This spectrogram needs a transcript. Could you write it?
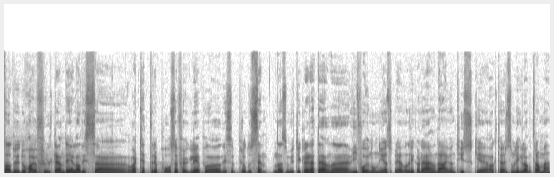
ta, du, du har jo fulgt en del av disse, og vært tettere på selvfølgelig, på disse produsentene som utvikler dette. En, uh, vi får jo noen nyhetsbrev, og Richard det, er, det er jo en tysk aktør som ligger langt framme.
